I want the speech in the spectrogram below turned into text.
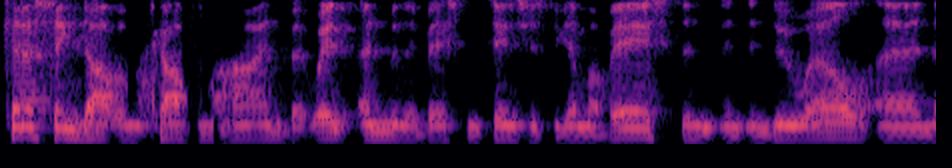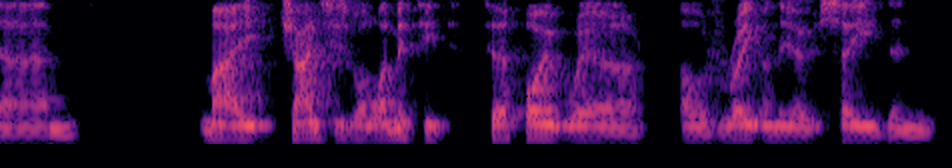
kind of sing that with my cap in my hand, but went in with the best intentions to give my best and, and, and do well. And um, my chances were limited to a point where I was right on the outside and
